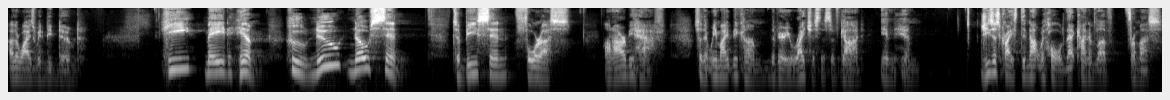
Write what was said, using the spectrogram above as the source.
otherwise we'd be doomed. He made him who knew no sin to be sin for us on our behalf, so that we might become the very righteousness of God in him. Jesus Christ did not withhold that kind of love from us.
